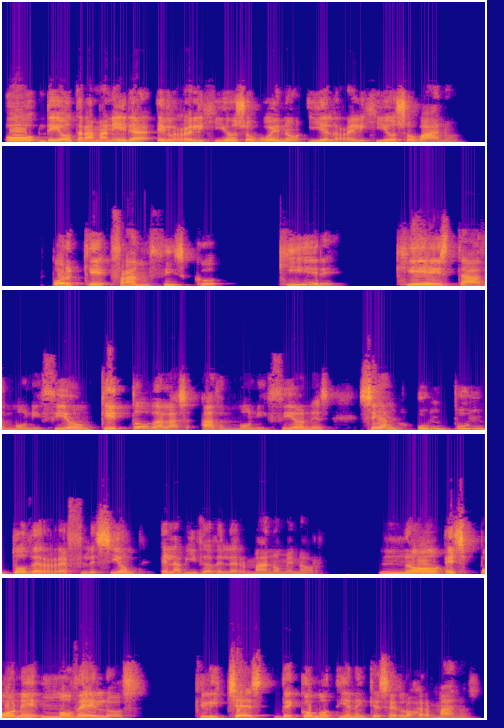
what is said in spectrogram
o de otra manera el religioso bueno y el religioso vano? Porque Francisco quiere que esta admonición, que todas las admoniciones sean un punto de reflexión en la vida del hermano menor. No expone modelos, clichés de cómo tienen que ser los hermanos,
